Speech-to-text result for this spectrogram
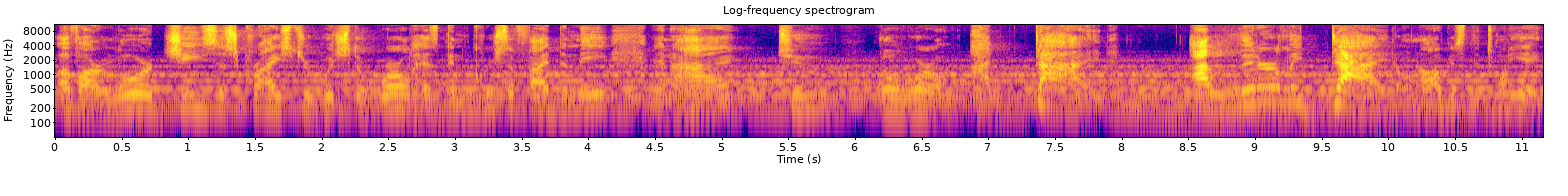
of our Lord Jesus Christ, through which the world has been crucified to me and I to the world. I died. I literally died on August the 28th,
